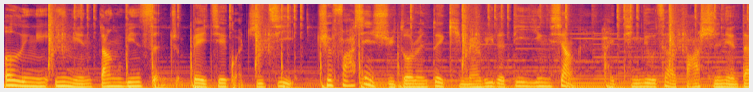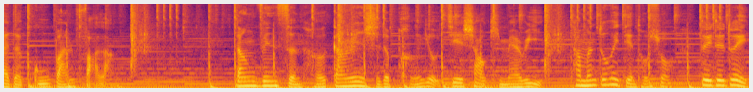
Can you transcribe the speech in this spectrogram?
二零零一年，当 Vincent 准备接管之际，却发现许多人对 Kimary 的第一印象还停留在八十年代的古板发廊。当 Vincent 和刚认识的朋友介绍 Kimary，他们都会点头说：“对对对，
